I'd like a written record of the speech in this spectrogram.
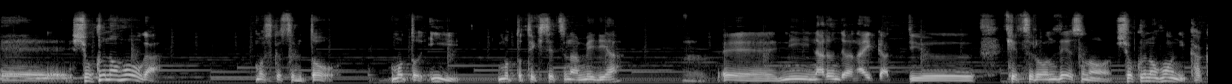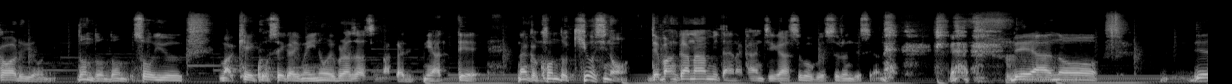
えー、食の方がもしかするともっといいもっと適切なメディアえー、になるんではないかっていう結論でその食の方に関わるようにどんどんどんどんそういう、まあ、傾向性が今井上ブラザーズの中にあってなんか今度清の出番かなみたいな感じがすごくするんですよね。であので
